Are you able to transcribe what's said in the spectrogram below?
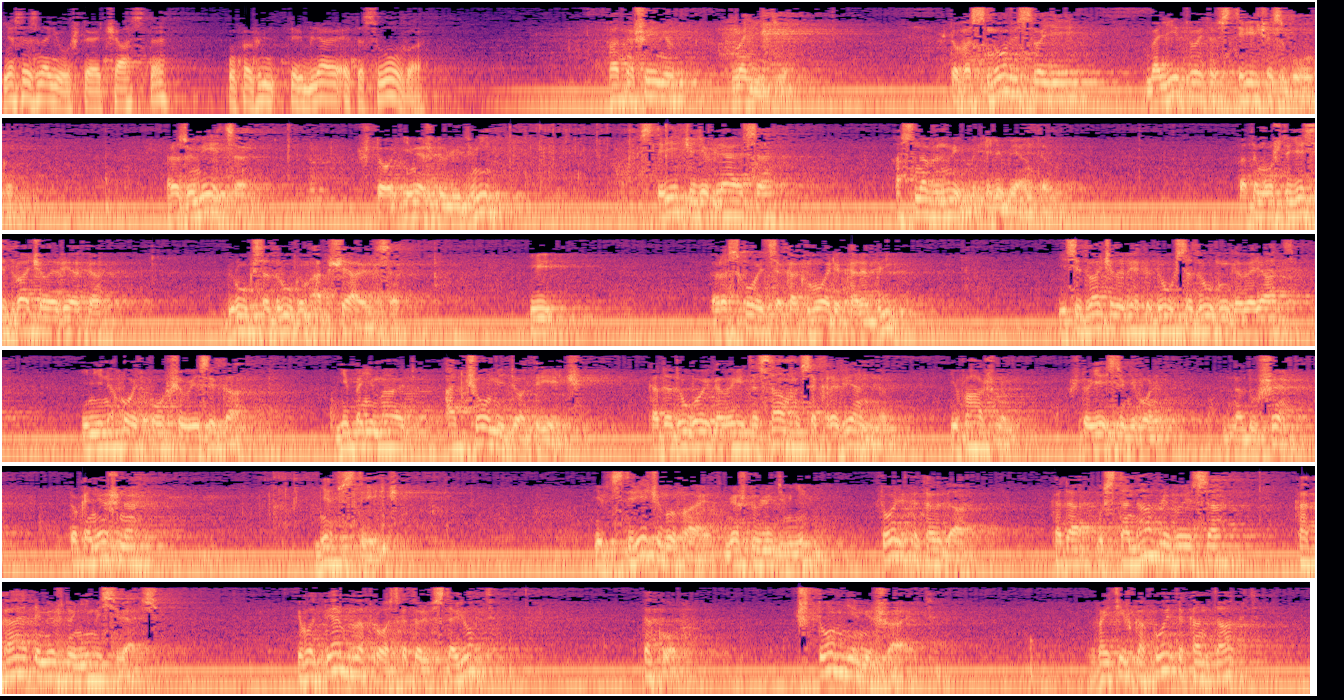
Я сознаю, что я часто употребляю это слово по отношению к молитве, что в основе своей молитва – это встреча с Богом. Разумеется, что и между людьми встреча является основным элементом. Потому что если два человека друг со другом общаются и расходятся, как море корабли, если два человека друг со другом говорят и не находят общего языка, не понимают, о чем идет речь, когда другой говорит о самом сокровенном и важном, что есть у него на душе, то, конечно, нет встречи. И встреча бывает между людьми только тогда, когда устанавливается какая-то между ними связь. И вот первый вопрос, который встает, таков. Что мне мешает войти в какой-то контакт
